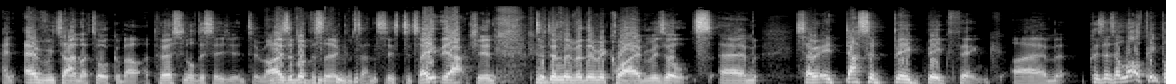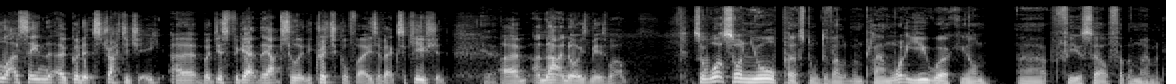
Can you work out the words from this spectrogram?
and every time I talk about a personal decision to rise above the circumstances, to take the action, to deliver the required results. Um, so it, that's a big, big thing. Um, because there's a lot of people that I've seen that are good at strategy, uh, but just forget the absolutely critical phase of execution. Yeah. Um, and that annoys me as well. So, what's on your personal development plan? What are you working on uh, for yourself at the moment?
